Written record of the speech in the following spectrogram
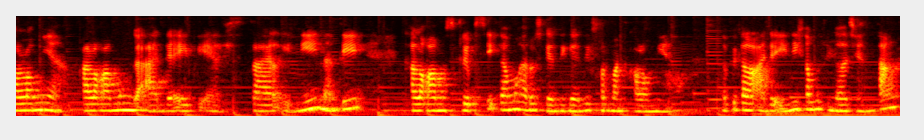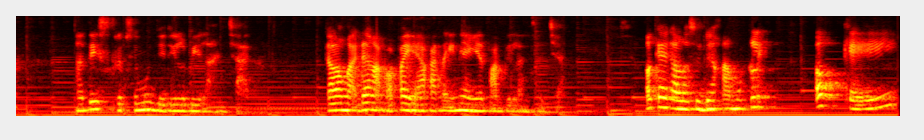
kolomnya. Kalau kamu nggak ada APA style ini nanti kalau kamu skripsi kamu harus ganti-ganti format kolomnya. Tapi kalau ada ini kamu tinggal centang nanti skripsimu jadi lebih lancar. Kalau nggak ada nggak apa-apa ya karena ini hanya tampilan saja. Oke kalau sudah kamu klik oke. Okay,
